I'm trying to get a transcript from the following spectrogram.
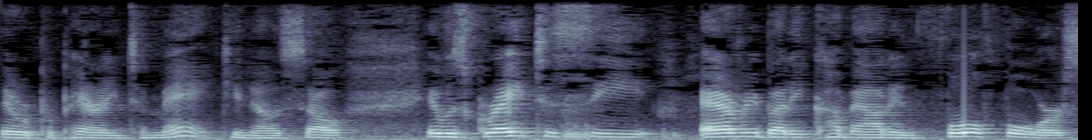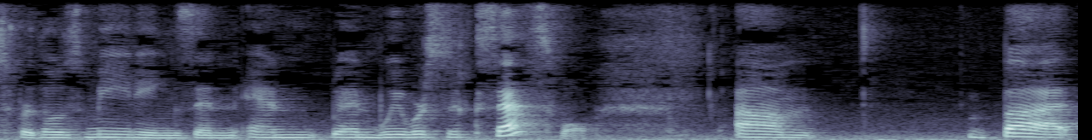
they were preparing to make, you know. So it was great to see everybody come out in full force for those meetings, and and and we were successful. Um, but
